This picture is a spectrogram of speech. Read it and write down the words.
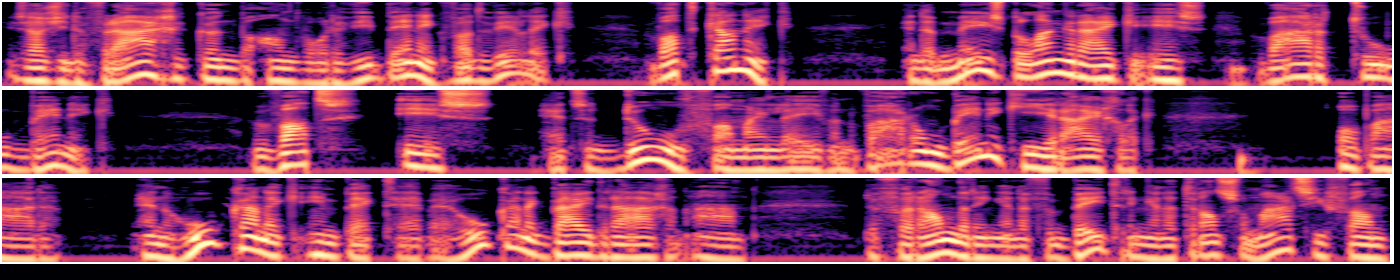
is als je de vragen kunt beantwoorden: wie ben ik? Wat wil ik? Wat kan ik? En het meest belangrijke is: waartoe ben ik? Wat is het doel van mijn leven? Waarom ben ik hier eigenlijk op aarde? En hoe kan ik impact hebben? Hoe kan ik bijdragen aan de verandering en de verbetering en de transformatie van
